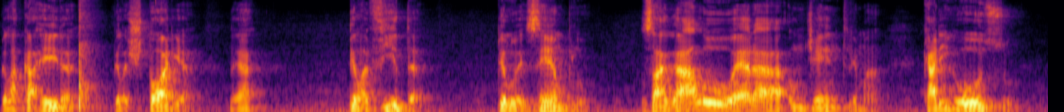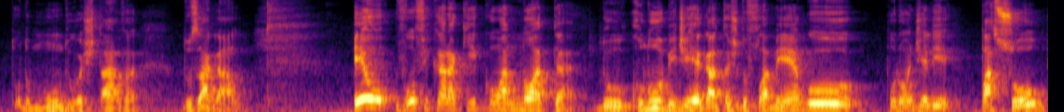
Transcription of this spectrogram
pela carreira, pela história, né? pela vida, pelo exemplo. Zagallo era um gentleman, carinhoso, Todo mundo gostava do Zagallo. Eu vou ficar aqui com a nota do Clube de Regatas do Flamengo, por onde ele passou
